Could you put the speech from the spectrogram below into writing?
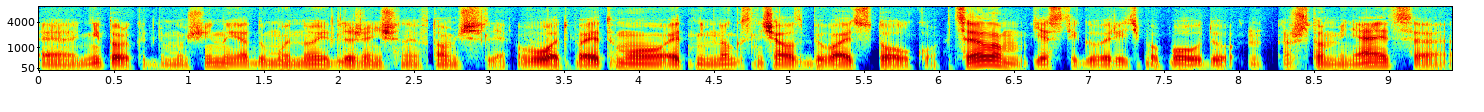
Не только для мужчины, я думаю, но и для женщины в том числе. Вот, поэтому это немного сначала сбивает с толку. В целом, если говорить по поводу, что меняется,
